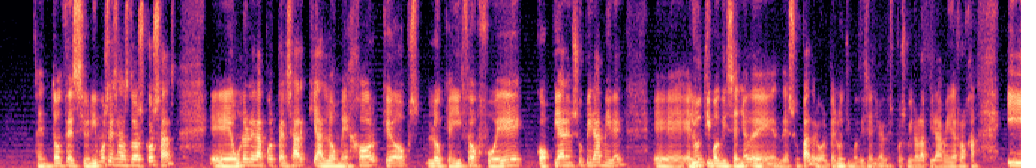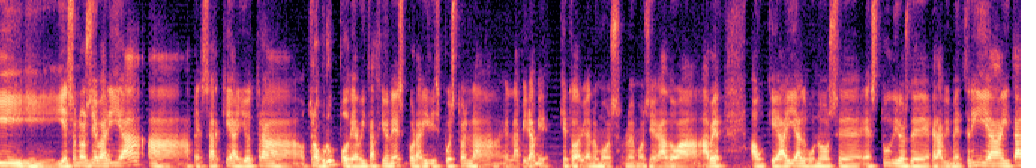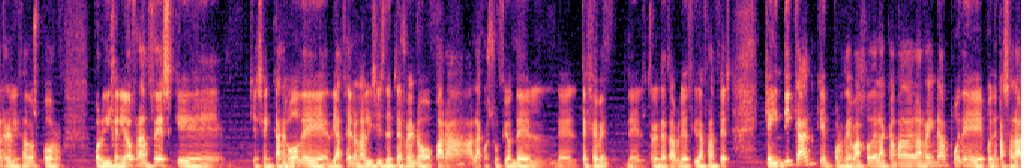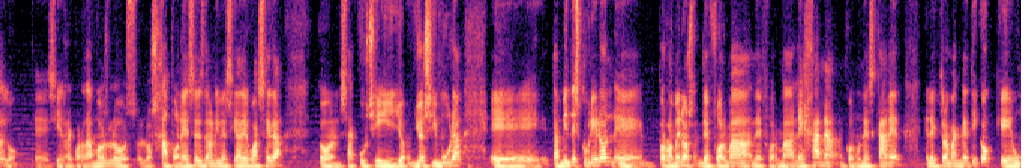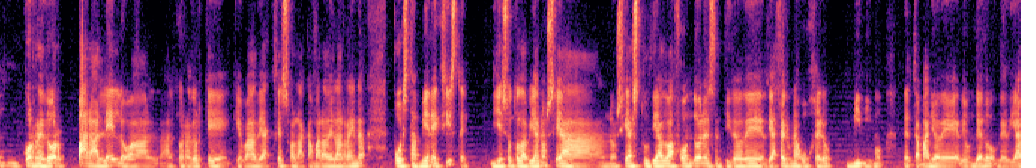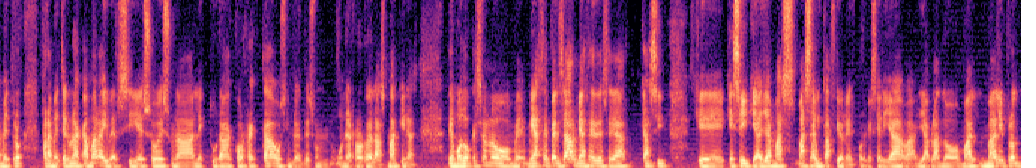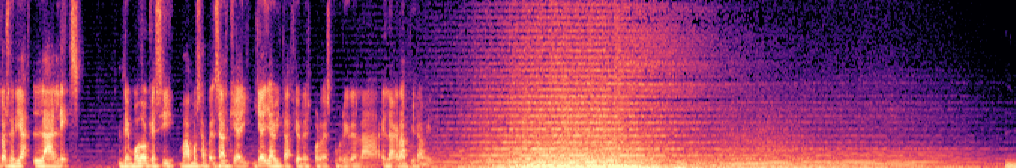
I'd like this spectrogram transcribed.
Entonces, si unimos esas dos cosas, eh, uno le da por pensar que a lo mejor Keops lo que hizo fue copiar en su pirámide eh, el último diseño de, su padre, o el penúltimo diseño, después vino la pirámide roja. Y, eso nos llevaría a, pensar que hay otra, otro grupo de habitaciones por ahí dispuesto en la, pirámide, que todavía no hemos, no hemos llegado a, ver, aunque hay algunos eh, estudios de gravimetría y tal realizados por, por un ingeniero francés que que se encargó de, hacer análisis de terreno para la construcción del, TGV, del tren de alta velocidad francés, que indican que por debajo de la Cámara de la Reina puede, puede pasar algo. Eh, si recordamos, los, los, japoneses de la Universidad de Waseda con Sakushi Yoshimura, eh, también descubrieron, eh, por lo menos de forma, de forma lejana, con un escáner electromagnético, que un corredor paralelo al, corredor que, que, va de acceso a la Cámara de la Reina, pues también existe y eso todavía no se ha, no se ha estudiado a fondo en el sentido de, hacer un agujero mínimo del tamaño de, un dedo de diámetro para meter una cámara y ver si eso es una lectura correcta o simplemente es un, error de las máquinas. De modo que eso no me, hace pensar, me hace desear casi que, sí, que haya más, más habitaciones, porque sería, y hablando mal, mal y pronto, sería la leche. De modo que sí, vamos a pensar que hay, que hay habitaciones por descubrir en la, en la Gran Pirámide.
